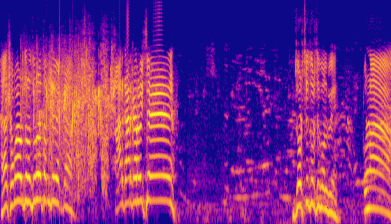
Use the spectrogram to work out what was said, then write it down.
হ্যাঁ সবাই ওর জন্য জোরে তালি দেবে একটা। আর কার কার হয়েছে জোরছে জোরছে বলবে। প্রণাম।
